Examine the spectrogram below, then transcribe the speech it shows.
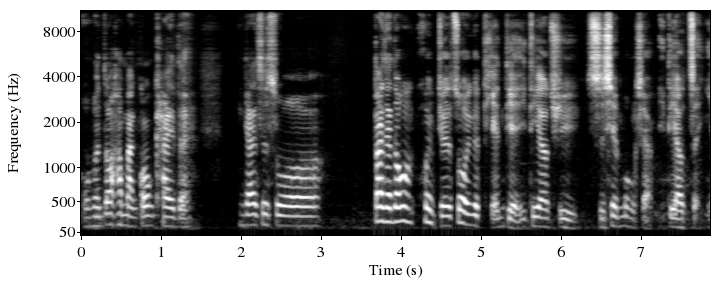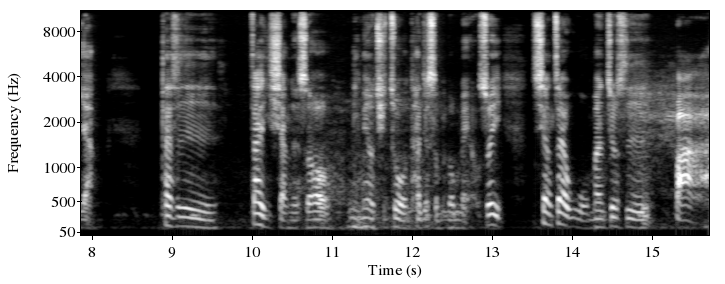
我们都还蛮公开的，应该是说。大家都会觉得做一个甜点一定要去实现梦想，一定要怎样？但是在想的时候，你没有去做，它就什么都没有。所以，像在我们就是把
